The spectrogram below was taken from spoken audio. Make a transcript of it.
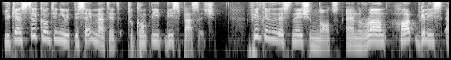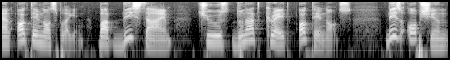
You can still continue with the same method to complete this passage. Filter the destination notes and run harp gliss and octave notes plugin, but this time choose do not create octave notes. This option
